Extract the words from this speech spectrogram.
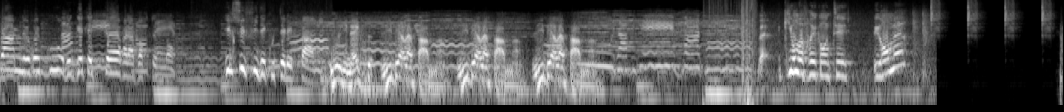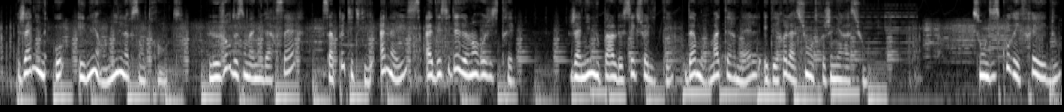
femme ne recourt de gaieté de cœur à l'avortement. Il suffit d'écouter les femmes. Moulinex, libère la femme, libère la femme, libère la femme. Bah, qui on va fréquenter? Les grands-mères? Janine O est née en 1930. Le jour de son anniversaire, sa petite fille Anaïs a décidé de l'enregistrer. Janine nous parle de sexualité, d'amour maternel et des relations entre générations. Son discours est frais et doux,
